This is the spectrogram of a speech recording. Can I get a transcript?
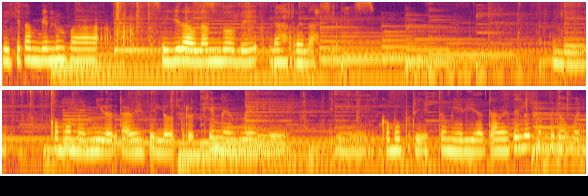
Y aquí también nos va a seguir hablando de las relaciones, de cómo me miro a través del otro, qué me duele, eh, cómo proyecto mi herida a través del otro, pero bueno,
